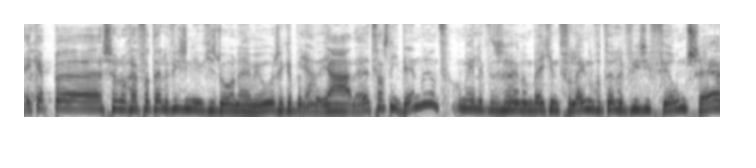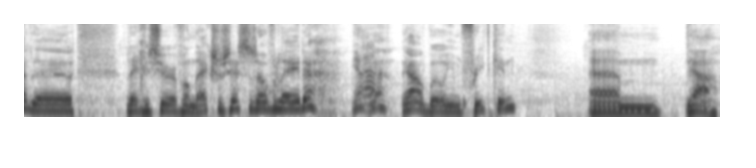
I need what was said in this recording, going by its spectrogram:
ik heb, eh zullen we nog even wat televisienieuwtjes doornemen, jongens? Ik heb, het- ja? Het was niet denderend, om eerlijk te zijn. Een beetje in het verlenen van televisiefilms. Hè? De regisseur van The Exorcist is overleden. Ja. Ja William Friedkin. Ehm, ja,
